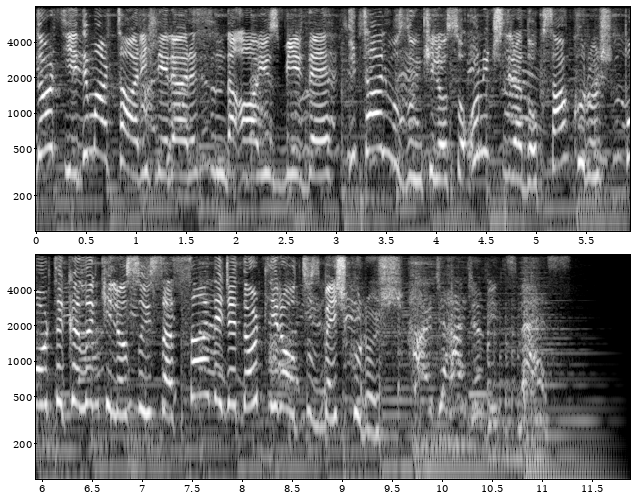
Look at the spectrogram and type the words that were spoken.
4-7 Mart tarihleri arasında A101'de. İthal muzun kilosu 13 lira 90 kuruş. Portakalın kilosuysa sadece 4 lira 35 kuruş. Harca harca bitmez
